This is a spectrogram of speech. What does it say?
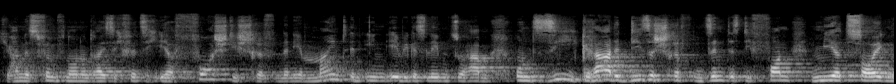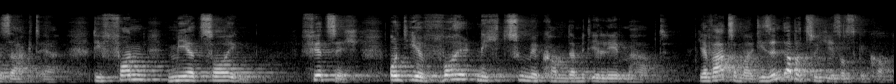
Johannes 5, 39, 40, ihr forscht die Schriften, denn ihr meint in ihnen ewiges Leben zu haben. Und sie, gerade diese Schriften sind es, die von mir zeugen, sagt er. Die von mir zeugen. 40. Und ihr wollt nicht zu mir kommen, damit ihr Leben habt. Ja, warte mal, die sind aber zu Jesus gekommen.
